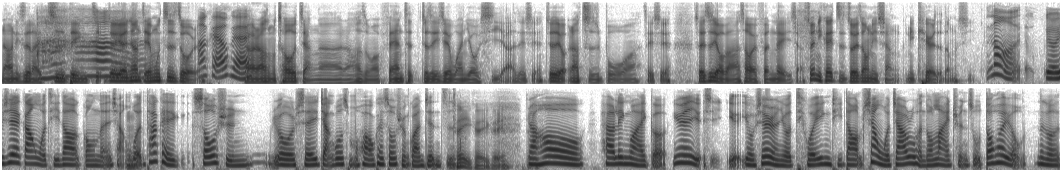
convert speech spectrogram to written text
然后你是来制定，啊、对，有点像节目制作人。OK OK。然后什么抽奖啊，然后什么 Fant 就是一些玩游戏啊这些，就是有然后直播啊这些，所以是有把它稍微分类一下，所以你可以只追踪你想你 care 的东西。那有一些刚刚我提到的功能想问，它、嗯、可以搜寻有谁讲过什么话，我可以搜寻关键字。可以可以可以。然后。还有另外一个，因为有有有些人有回应提到，像我加入很多 LINE 群组，都会有那个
